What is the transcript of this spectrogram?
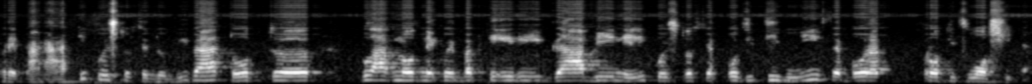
препарати кои што се добиваат од главно од некои бактерии, габи, нели, кои што се позитивни и се борат против лошите.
